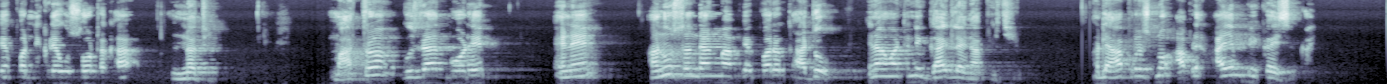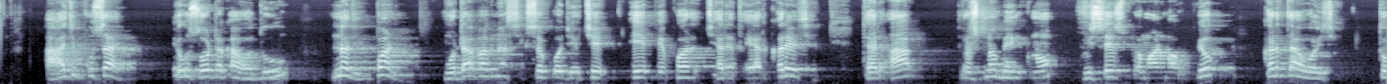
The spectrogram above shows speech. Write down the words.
પેપર નીકળે એવું સો ટકા નથી. માત્ર ગુજરાત બોર્ડે એને અનુસંધાનમાં પેપર કાઢો. એના માટેની ગાઈડલાઈન આપી છે. એટલે આ પ્રશ્નો આપણે આઈએમપી કહી શકાય. આજ પૂછાય એવું સો ટકા હોતું નથી. પણ મોટાભાગના શિક્ષકો જે છે, એ પેપર જ્યારે તૈયાર કરે છે, ત્યારે આ પ્રશ્ન બેંકનો વિશેષ પ્રમાણમાં ઉપયોગ કરતા હોય છે. તો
